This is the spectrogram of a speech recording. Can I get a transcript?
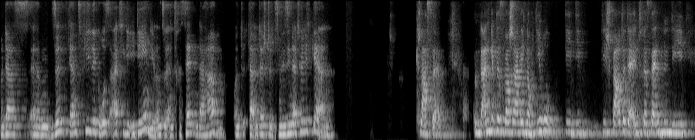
Und das ähm, sind ganz viele großartige Ideen, die unsere Interessenten da haben. Und da unterstützen wir sie natürlich gern. Klasse. Und dann gibt es wahrscheinlich noch die, die, die, die Sparte der Interessenten, die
